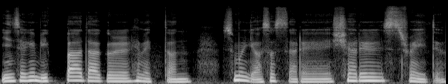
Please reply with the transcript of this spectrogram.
인생의 밑바닥을 헤맸던 26살의 셰릴 스트레이드.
